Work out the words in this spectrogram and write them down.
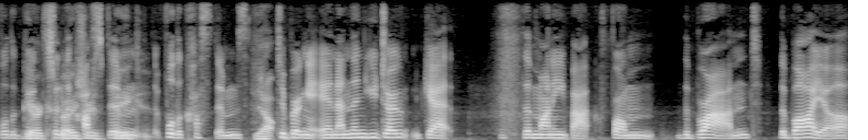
for the goods and the custom for the customs Yeah. to bring it in and then you don't get the money back from the brand, the buyer,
